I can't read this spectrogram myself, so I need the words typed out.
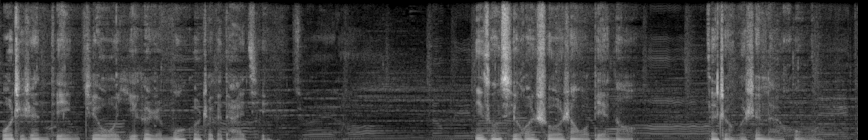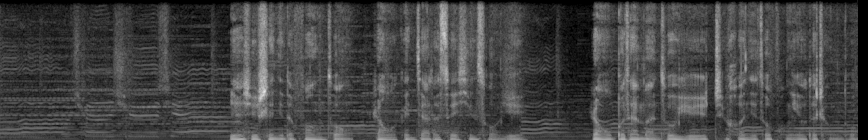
我只认定只有我一个人摸过这个胎记。你总喜欢说让我别闹，再转过身来哄我。也许是你的放纵让我更加的随心所欲，让我不再满足于只和你做朋友的程度。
